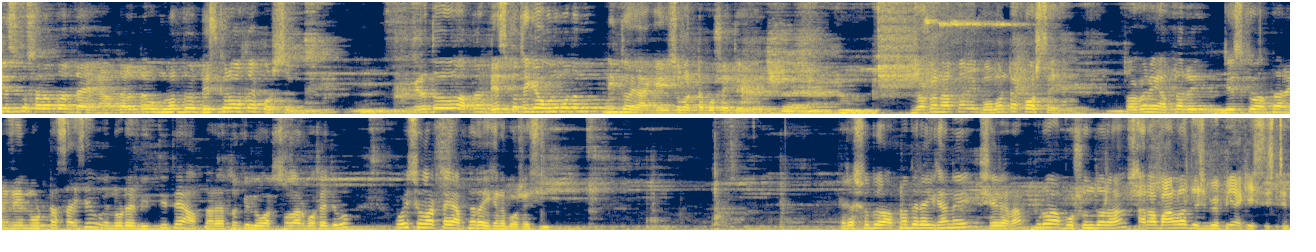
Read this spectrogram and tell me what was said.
ডেস্কো ছাড়া দেয় না। আপনারা তো মূলত এটা তো আপনার ডেস্কো থেকে অনুমোদন নিতে হয় আগে এই সোলারটা বসাইতে যখন আপনার এই ভবনটা করছে তখন এই আপনার এই ডেস্কো আপনার এই যে লোডটা চাইছে, ওই লোডের ভিত্তিতে আপনার এত কি লোয়ার সোলার বসাই দেবো ওই সোলারটাই আপনারা এখানে বসাইছেন। এটা শুধু আপনাদের এইখানে সেরা না পুরো বসুন্ধরা সারা বাংলাদেশ ব্যাপী একই সিস্টেম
